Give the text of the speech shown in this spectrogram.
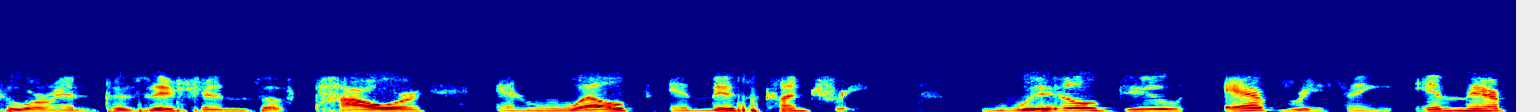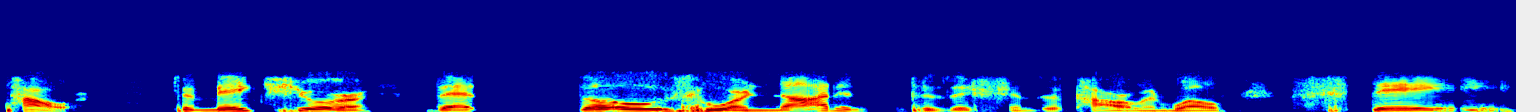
who are in positions of power and wealth in this country will do everything in their power to make sure that those who are not in positions of power and wealth stay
